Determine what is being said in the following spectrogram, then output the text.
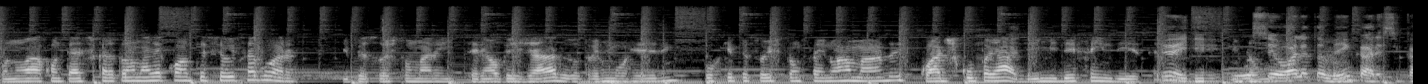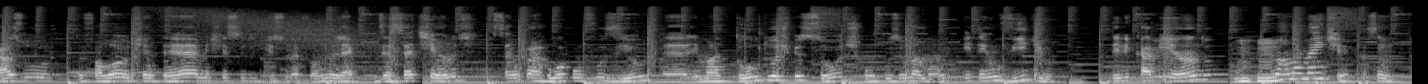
Quando acontece, os caras estão armados, é aconteceu isso agora de pessoas tomarem, serem alvejadas, outras morrerem, porque pessoas estão saindo armadas com a desculpa ah, de me defender. Tá é, e, então, você olha também, cara, esse caso, tu falou, eu tinha até me esquecido disso, né? Foi um moleque de 17 anos saiu pra rua com um fuzil, é, ele matou duas pessoas com um fuzil na mão, e tem um vídeo dele caminhando uhum. normalmente, assim,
